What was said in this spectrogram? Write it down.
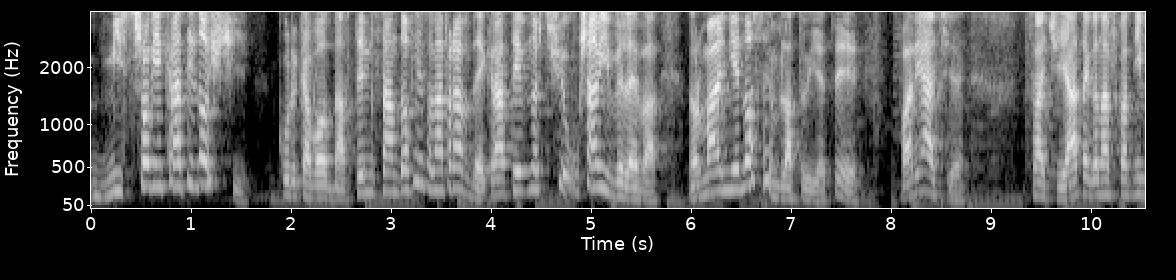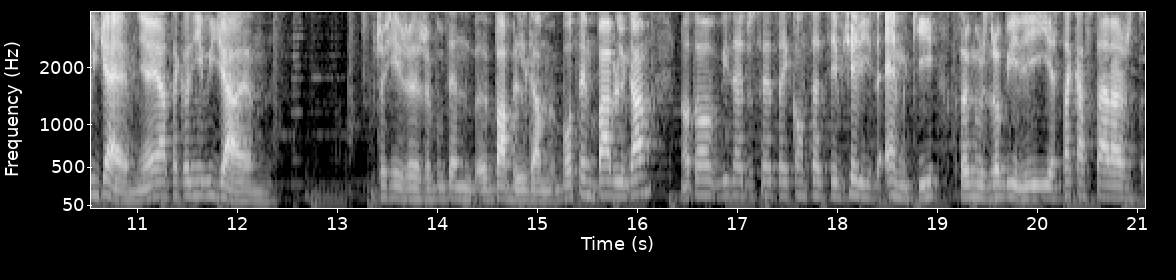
mistrzowie kreatywności. Kurka wodna. W tym standoffie to naprawdę kreatywność się uszami wylewa. Normalnie nosem wlatuje, ty. Wariacie. Słuchajcie, ja tego na przykład nie widziałem, nie? Ja tego nie widziałem wcześniej, że, że był ten e, bubblegum, bo ten bubblegum, no to widać, że sobie tutaj koncepcję wzięli z Emki, którą już zrobili i jest taka stara, że to...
